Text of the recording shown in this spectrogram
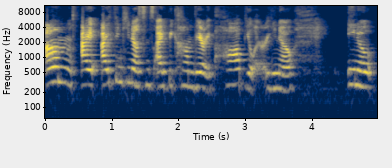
Um, I, I think, you know, since I've become very popular, you know, you know,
